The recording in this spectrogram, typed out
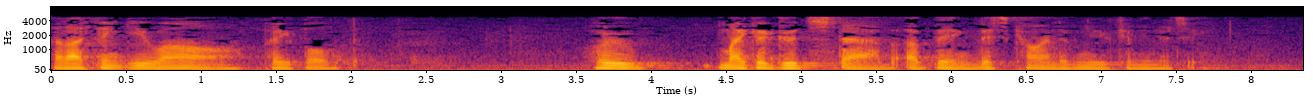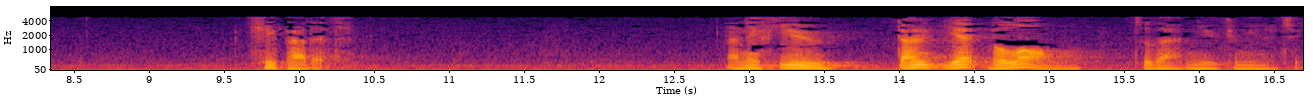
that I think you are people who make a good stab at being this kind of new community keep at it. And if you don't yet belong to that new community,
